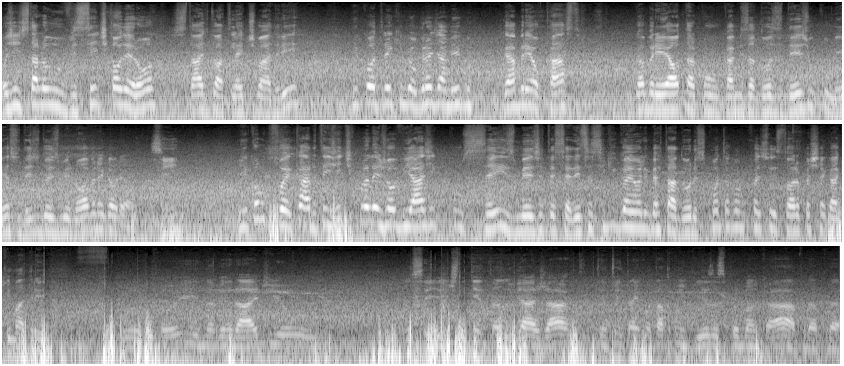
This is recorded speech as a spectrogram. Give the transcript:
Hoje a gente está no Vicente Calderon, estádio do Atlético de Madrid. Encontrei aqui meu grande amigo Gabriel Castro. O Gabriel tá com camisa 12 desde o começo, desde 2009, né, Gabriel? Sim. E como que foi? Cara, tem gente que planejou viagem com seis meses de antecedência, assim que ganhou a Libertadores. Conta como foi a sua história para chegar aqui em Madrid. Foi, na verdade, eu não sei, a gente tá tentando viajar, tentou entrar em contato com empresas para bancar, para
